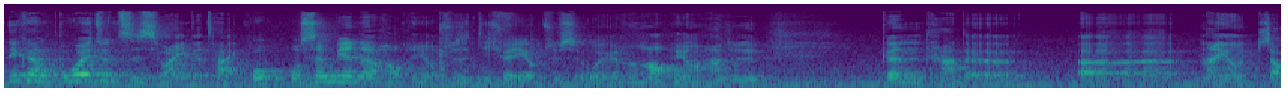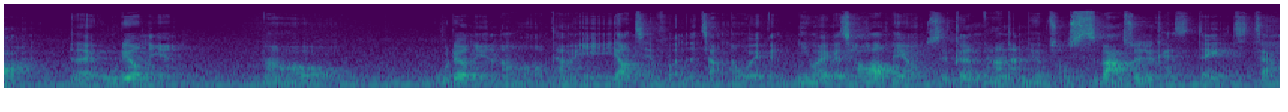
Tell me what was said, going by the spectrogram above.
你可能不会就只喜欢一个 type。我我身边的好朋友就是的确有，就是我一个很好朋友，他就是跟他的呃男友交往对五六年，然后五六年，然后他们也要结婚的这样。那我一个另外一个超好朋友是跟她男朋友从十八岁就开始 date 这样，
